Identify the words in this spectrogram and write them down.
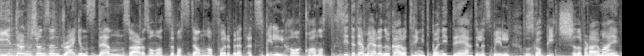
I Dungeons and Dragons Den så er det sånn at Sebastian har forberedt et spill. Han har, han har sittet hjemme hele denne uka her og tenkt på en idé til et spill. Og så skal han pitche det for deg og meg.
